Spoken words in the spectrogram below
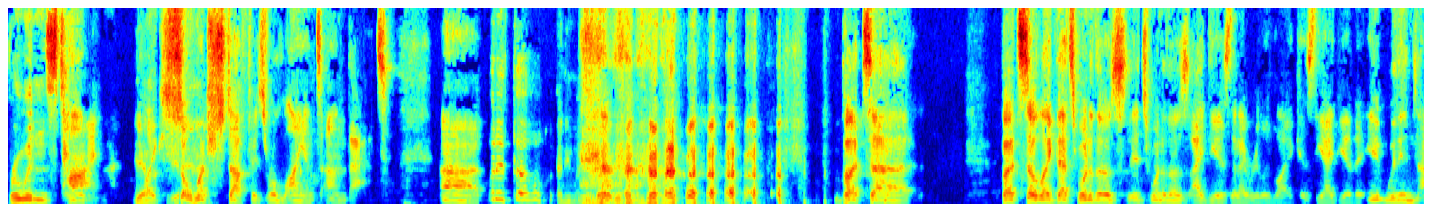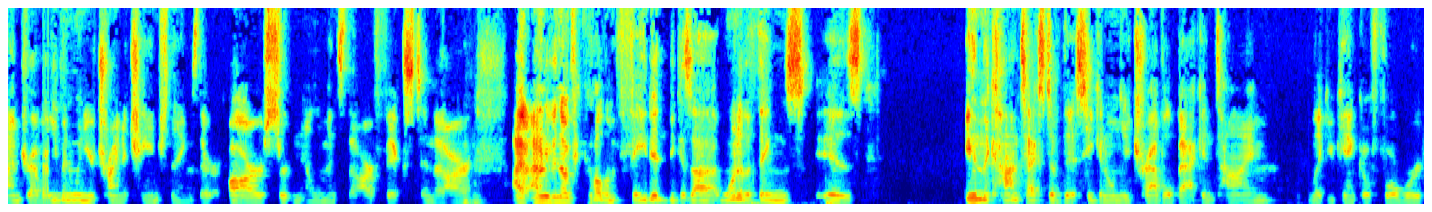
ruins time. Yeah. like yeah, so much stuff is reliant on that. Uh, Would it though? Anyway. but- but uh but so like that's one of those it's one of those ideas that i really like is the idea that in, within time travel even when you're trying to change things there are certain elements that are fixed and that are Mhm. I, I don't even know if you can call them faded because uh one of the things is in the context of this he can only travel back in time like you can't go forward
